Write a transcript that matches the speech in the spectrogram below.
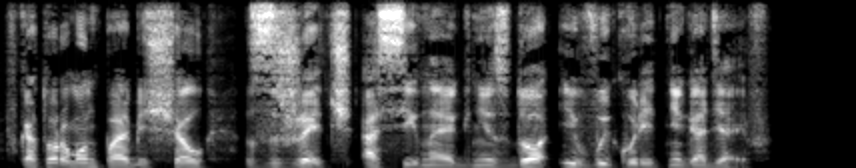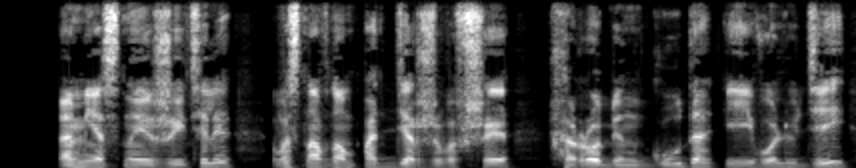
в котором он пообещал сжечь осиное гнездо и выкурить негодяев. А местные жители, в основном поддерживавшие Робин Гуда и его людей,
